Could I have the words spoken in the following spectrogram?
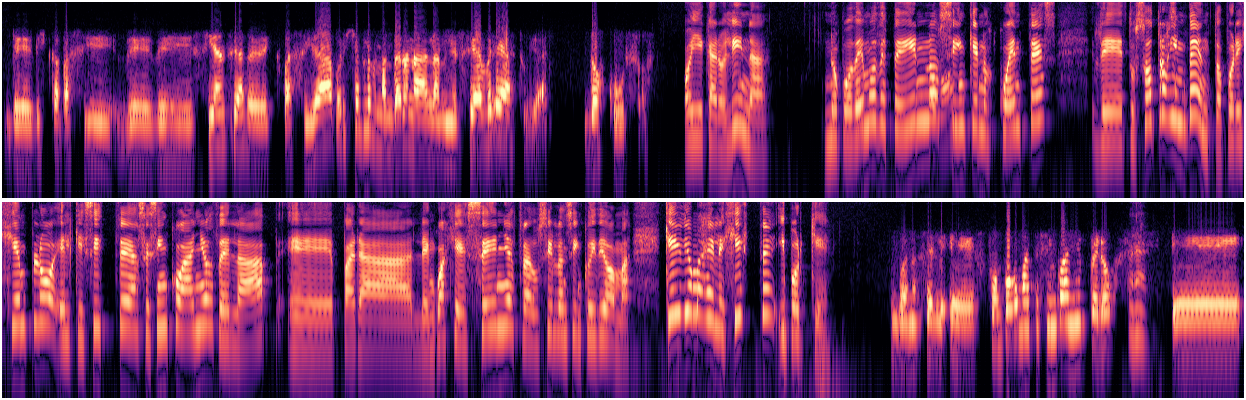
de, de, de ciencias de discapacidad, por ejemplo, me mandaron a la Universidad Hebrea a estudiar dos cursos. Oye, Carolina, no podemos despedirnos sin que nos cuentes de tus otros inventos. Por ejemplo, el que hiciste hace cinco años de la app eh, para lenguaje de señas, traducirlo en cinco idiomas. ¿Qué idiomas elegiste y por qué? Bueno, eh, fue un poco más de cinco años, pero eh,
